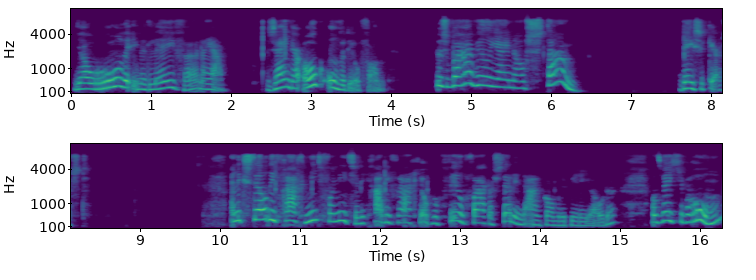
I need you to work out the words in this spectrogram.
jouw rollen in het leven, nou ja, zijn daar ook onderdeel van. Dus waar wil jij nou staan deze kerst? En ik stel die vraag niet voor niets en ik ga die vraag je ook nog veel vaker stellen in de aankomende periode. Want weet je waarom?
